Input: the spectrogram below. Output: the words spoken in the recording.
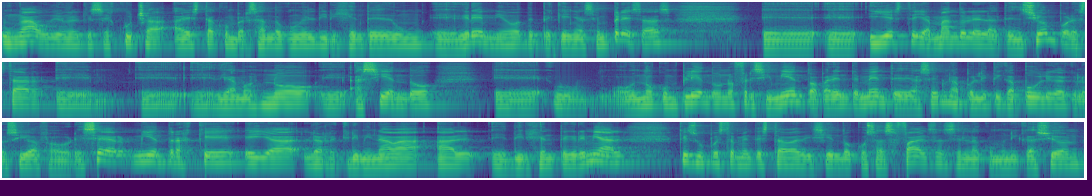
un audio en el que se escucha a esta conversando con el dirigente de un gremio de pequeñas empresas y este llamándole la atención por estar, digamos, no haciendo eh, o, no cumpliendo un ofrecimiento aparentemente de hacer una política pública que los iba a favorecer, mientras que ella le recriminaba al eh, dirigente gremial que supuestamente estaba diciendo cosas falsas en la comunicación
